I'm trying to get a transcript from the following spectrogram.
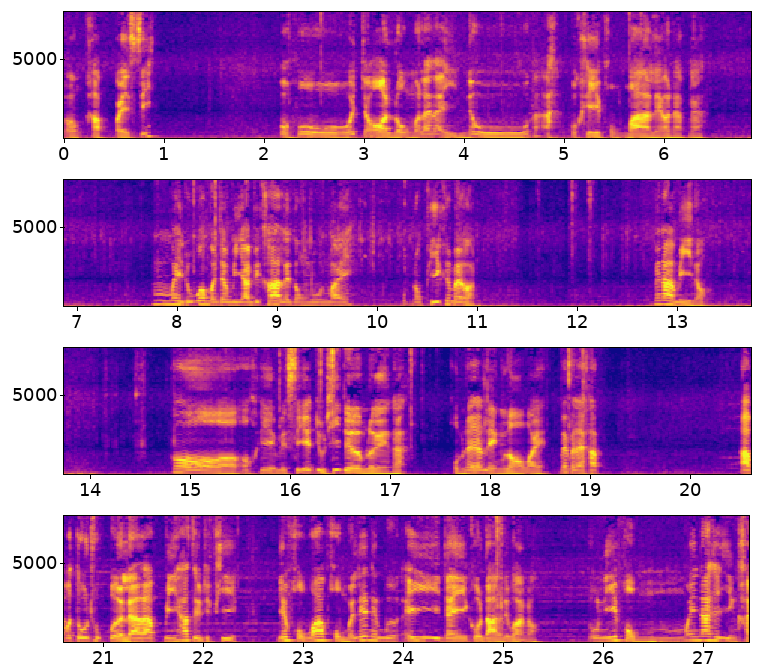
ลองขับไปสิ โอ้โห จอดลงมาแล้วนะไอ้หนูอะโอเคผมมาแล้วนะครับนะ ไม่รู้ว่ามันจะมียาพิฆาตอะไรตรงนู้นไหมผมลองพีคขึ้นไปก่อน ไม่น่ามีเนาะ ก็โอเคมี CS อยู่ที่เดิมเลยนะ ผมน่าจะเล็งรอไว้ ไม่เป็นไรครับ อ่าประตูถูกเปิดแล้วนะมี 50 TP เดี๋ยวผมว่าผมไปเล่นในเมืองไอ้ในโกดังดีกว่าเนาะ ตรงนี้ผมไม่น่าจะยิงใคร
